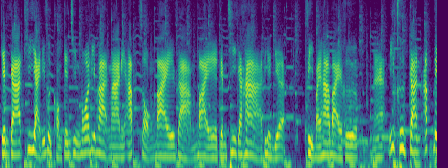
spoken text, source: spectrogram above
เกมการ์ดที่ใหญ่ที่สุดของเกนชินเพราะว่าที่ผ่านมานี่อัพ2ใบ3ใบเต็มที่ก็ 5 ที่เห็นเยอะ4ใบ5ใบคือนะฮะนี่คือการอัปเด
